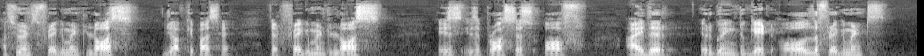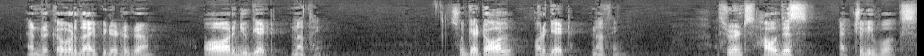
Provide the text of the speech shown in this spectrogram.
اب اسٹوڈینٹس فریگمنٹ لاس جو آپ کے پاس ہے that fragment loss is is a process of you are going to get all the fragments and recover the I P datagram or you get nothing so get all or get nothing students how this actually works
